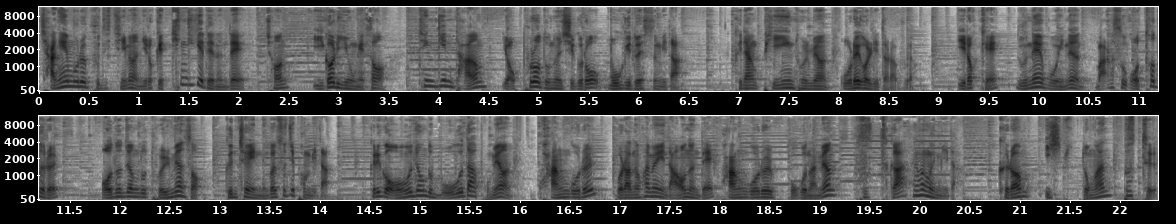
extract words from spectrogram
장애물을 부딪히면 이렇게 튕기게 되는데 전 이걸 이용해서 튕긴 다음 옆으로 도는 식으로 모기도 했습니다. 그냥 빙 돌면 오래 걸리더라고요. 이렇게 눈에 보이는 마르스 워터들을 어느 정도 돌면서 근처에 있는 걸 수집합니다. 그리고 어느 정도 모으다 보면 광고를 보라는 화면이 나오는데 광고를 보고 나면 boost가 생성됩니다. 그럼 20초 동안 boost.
